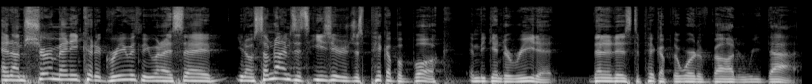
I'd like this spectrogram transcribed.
And I'm sure many could agree with me when I say, you know, sometimes it's easier to just pick up a book and begin to read it than it is to pick up the Word of God and read that.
